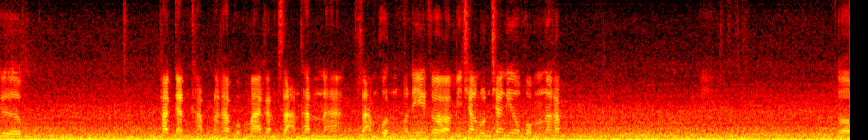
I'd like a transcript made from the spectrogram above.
คือ พักกันขับนะครับ ผมมากันสามท่านนะฮะสามคนวันนี้ก็มีช่างรุ่นช่างนิวผมนะครับก็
